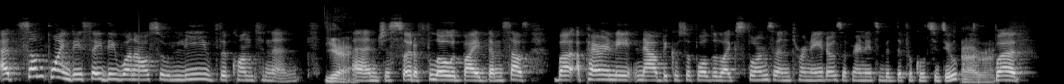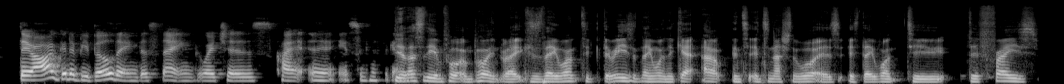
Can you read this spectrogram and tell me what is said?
at some point they say they want to also leave the continent, yeah, and just sort of float by themselves. But apparently now, because of all the like storms and tornadoes, apparently it's a bit difficult to do. Uh, right. But they are going to be building this thing, which is quite uh, significant. Yeah, that's the important point, right? Because they want to. The reason they want to get out into international waters is they want to. The phrase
